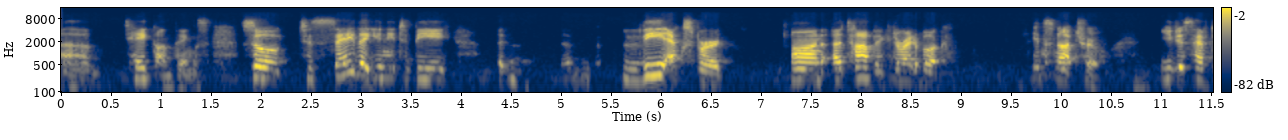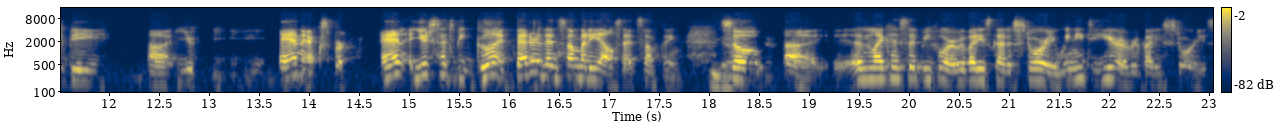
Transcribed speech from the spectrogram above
um, take on things. So to say that you need to be the expert on a topic to write a book, it's not true. You just have to be uh, you, an expert. And you just have to be good better than somebody else at something. Yeah. so uh, and like i said before everybody's got a story. We need to hear everybody's stories.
